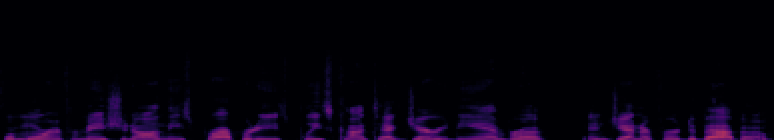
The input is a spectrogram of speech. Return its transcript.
For more information on these properties, please contact Jerry D'Ambra and Jennifer DeBabo.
